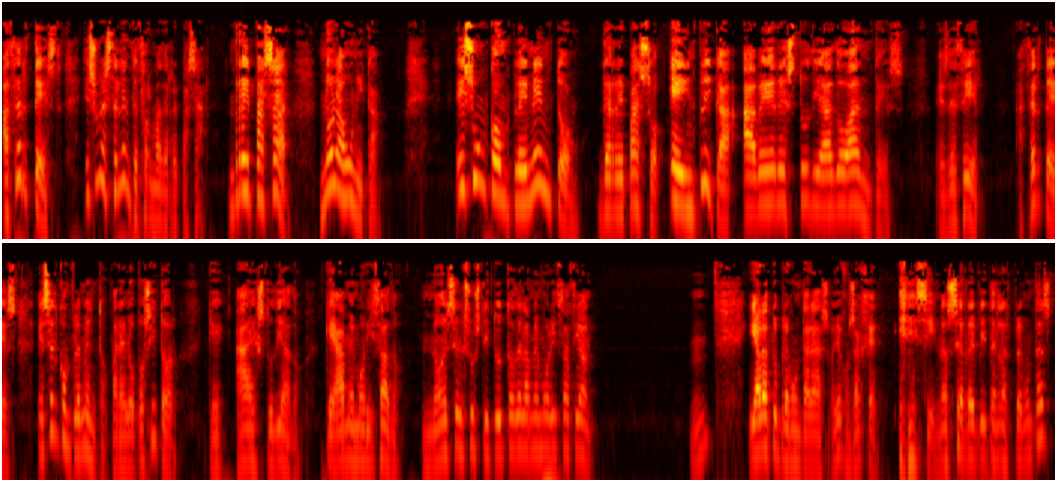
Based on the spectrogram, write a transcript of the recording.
hacer test es una excelente forma de repasar. Repasar, no la única. Es un complemento de repaso e implica haber estudiado antes. Es decir, hacer test es el complemento para el opositor que ha estudiado, que ha memorizado, no es el sustituto de la memorización. ¿Mm? Y ahora tú preguntarás, oye José Ángel, ¿y si no se repiten las preguntas,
